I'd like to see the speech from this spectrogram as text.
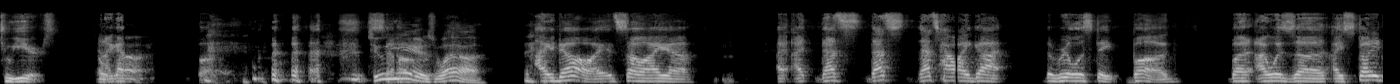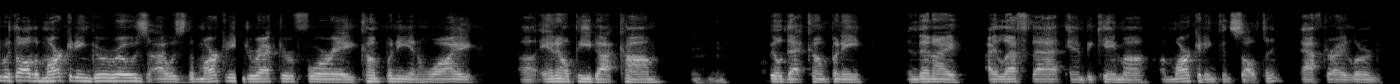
two years. And oh, I got wow. two so, years. Wow. I know. So I, uh, I, I that's that's that's how I got the real estate bug but I was uh, I studied with all the marketing gurus. I was the marketing director for a company in Hawaii, uh, NLP.com. Mm-hmm. Build that company, and then I I left that and became a, a marketing consultant after I learned,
